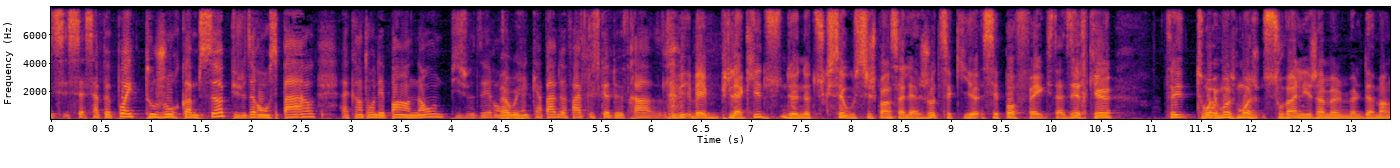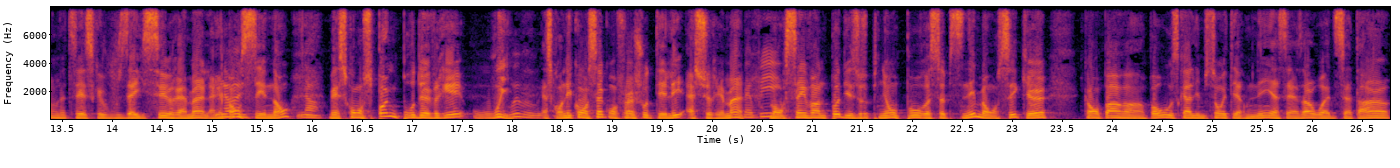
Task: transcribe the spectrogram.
ça, ça peut pas être toujours comme ça. Puis je veux dire, on se parle euh, quand on n'est pas en onde. Puis je veux dire, on Ah oui. est capable de faire plus que deux phrases. Puis, ben, puis la clé du- de notre succès aussi, je pense, à l'ajoute, c'est qu'il y a- c'est pas fake. C'est-à-dire que Tu sais, toi, moi, moi, souvent, les gens me, me le demandent. Tu sais, est-ce que vous haïssez vraiment? La réponse, c'est non. Non. Mais est-ce qu'on se pogne pour de vrai? Oui. Oui, oui, oui. Est-ce qu'on est conscient qu'on fait un show de télé? Assurément? Ben oui. Mais on s'invente pas des opinions pour euh, s'obstiner, mais on sait que quand on part en pause, quand l'émission est terminée à 16h ou à 17h,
